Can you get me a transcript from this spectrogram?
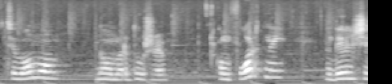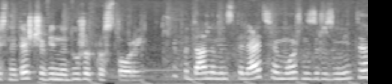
В цілому номер дуже комфортний, не дивлячись на те, що він не дуже просторий. І по даним інсталяціям можна зрозуміти,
